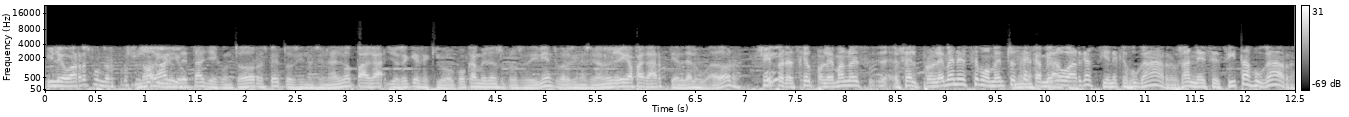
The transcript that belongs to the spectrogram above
y le va a responder por su No, salario. detalle, con todo respeto, si Nacional no paga, yo sé que se equivocó Camilo en su procedimiento, pero si Nacional no le llega a pagar, pierde al jugador. Sí, pero es que el problema no es, o sea, el problema en este momento es No que es Camilo plata. Vargas tiene que jugar, o sea, necesita jugar.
